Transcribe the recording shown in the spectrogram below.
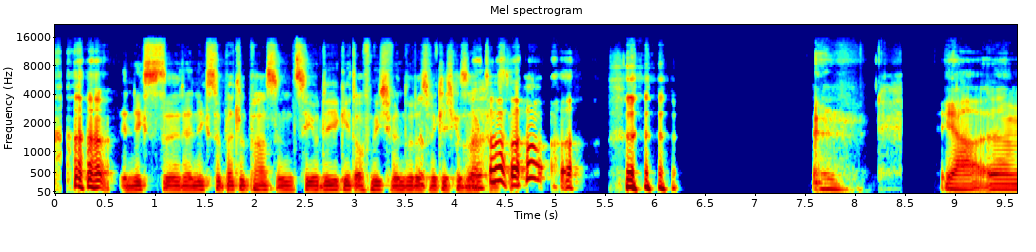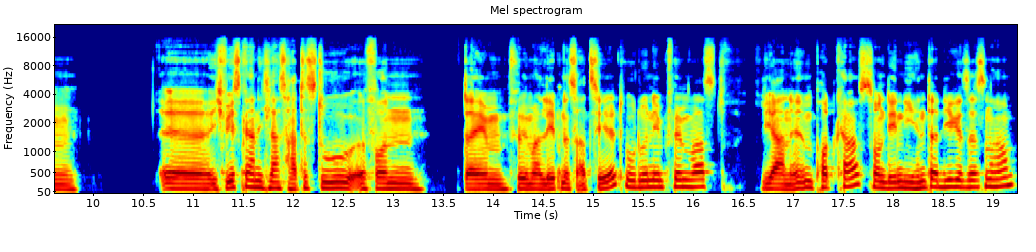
der, nächste, der nächste Battle Pass in COD geht auf mich, wenn du das wirklich gesagt hast. ja, ähm, äh, ich weiß gar nicht, Lars, hattest du äh, von deinem Filmerlebnis erzählt, wo du in dem Film warst? Ja, ne, im Podcast, von denen, die hinter dir gesessen haben?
